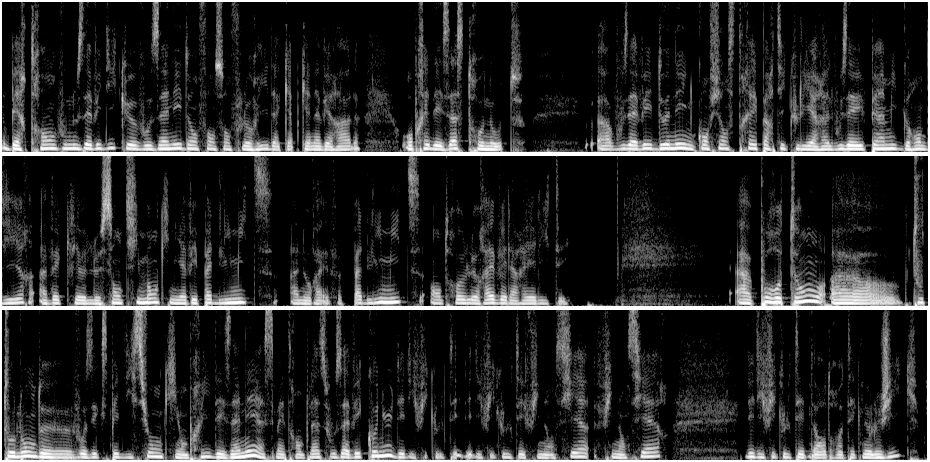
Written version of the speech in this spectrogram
Bertrand, vous nous avez dit que vos années d'enfance en Floride, à Cap Canaveral, auprès des astronautes, euh, vous avez donné une confiance très particulière. Elle vous avait permis de grandir avec le sentiment qu'il n'y avait pas de limite à nos rêves, pas de limite entre le rêve et la réalité. Euh, pour autant, euh, tout au long de vos expéditions qui ont pris des années à se mettre en place, vous avez connu des difficultés, des difficultés financières, des difficultés d'ordre technologique.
